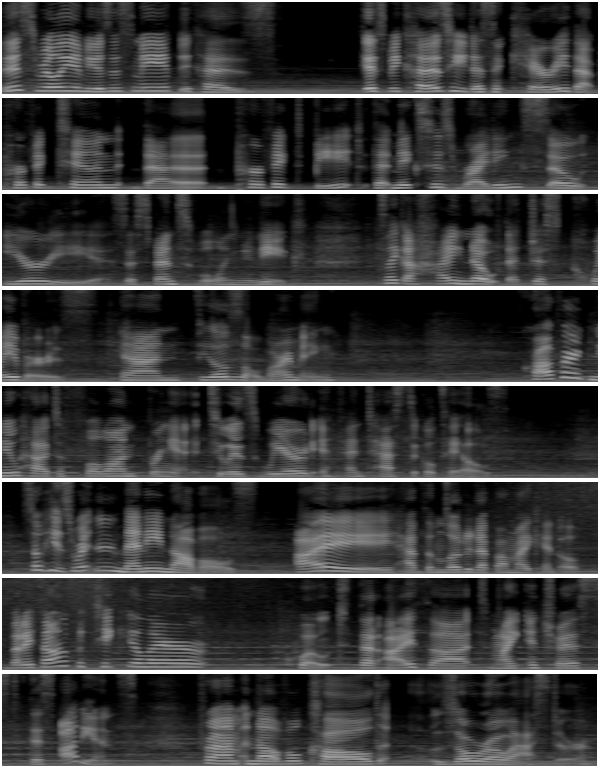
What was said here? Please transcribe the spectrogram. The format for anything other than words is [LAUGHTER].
this really amuses me because it's because he doesn't carry that perfect tune, that perfect beat that makes his writing so eerie, suspenseful, and unique. It's like a high note that just quavers and feels alarming. Crawford knew how to full on bring it to his weird and fantastical tales. So he's written many novels. I have them loaded up on my Kindle, but I found a particular quote that I thought might interest this audience from a novel called Zoroaster,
